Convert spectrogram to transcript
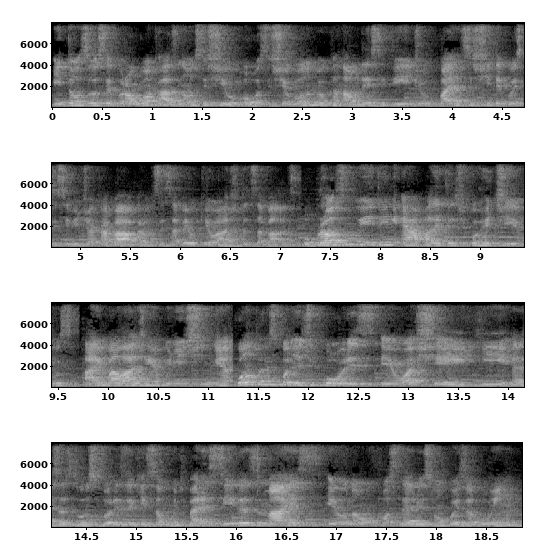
Então se você por algum acaso não assistiu, ou você chegou no meu canal nesse vídeo, vai assistir depois que esse vídeo acabar pra você saber o que eu acho dessa base. O próximo item é a paleta de corretivos. A embalagem é bonitinha. Quanto à escolha de cores, eu achei que essas duas cores aqui são muito parecidas, mas eu não considero isso uma coisa ruim,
